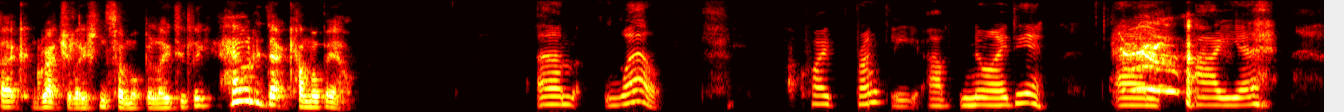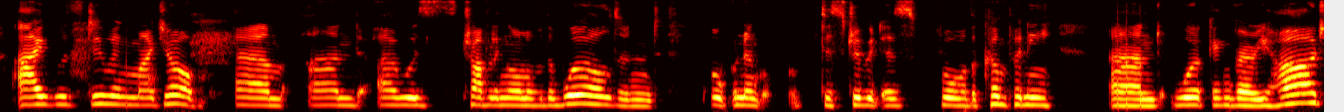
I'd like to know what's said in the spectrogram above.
Uh, congratulations, somewhat belatedly. How did that come about? Um, well, quite frankly, I've no idea. Um, I uh, I was doing my job, um, and I was traveling all over the world and opening distributors for the company and working very hard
